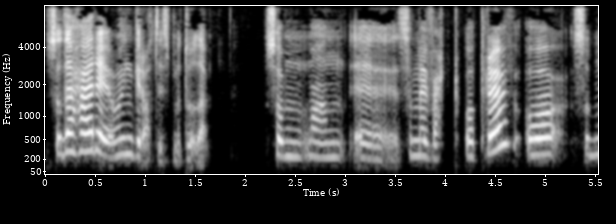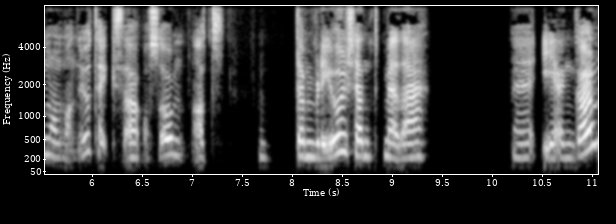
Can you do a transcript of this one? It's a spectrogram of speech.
Så det her er jo en gratismetode som, man, eh, som er verdt å prøve. Og så må man jo tenke seg også om at de blir jo kjent med deg én eh, gang.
